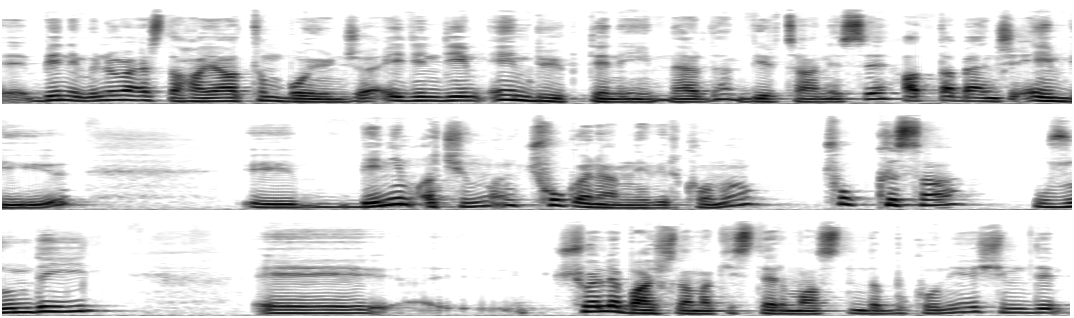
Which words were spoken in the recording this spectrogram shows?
e, benim üniversite hayatım boyunca edindiğim en büyük deneyimlerden bir tanesi. Hatta bence en büyüğü. E, benim açımdan çok önemli bir konu. Çok kısa, uzun değil. E, şöyle başlamak isterim aslında bu konuya. Şimdi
